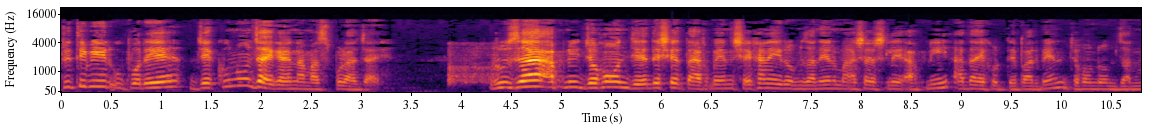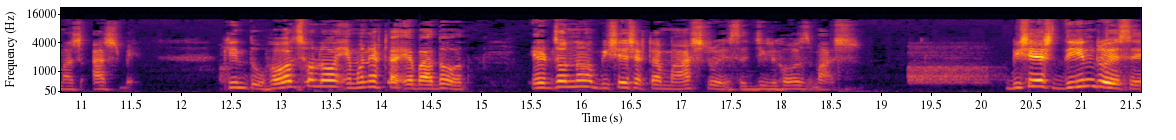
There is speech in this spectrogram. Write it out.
পৃথিবীর উপরে যে কোনো জায়গায় নামাজ পড়া যায়। রোজা আপনি যখন যে দেশে থাকবেন, সেখানেই রমজানের মাস আসলে আপনি আদায় করতে পারবেন, যখন রমজান মাস আসবে। কিন্তু হজ হলো এমন একটা এবাদত এর জন্য বিশেষ একটা মাস রয়েছে, জিলহজ মাস। বিশেষ দিন রয়েছে,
